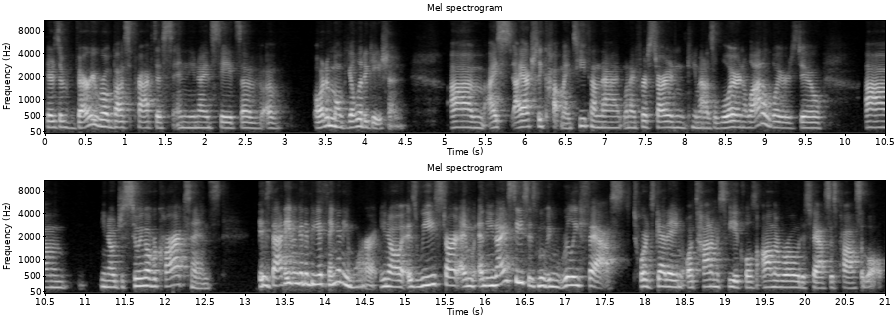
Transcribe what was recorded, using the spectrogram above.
there's a very robust practice in the United States of, of automobile litigation. Um, I, I actually cut my teeth on that when I first started and came out as a lawyer, and a lot of lawyers do. Um, you know, just suing over car accidents. Is that even going to be a thing anymore? You know, as we start, and, and the United States is moving really fast towards getting autonomous vehicles on the road as fast as possible.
